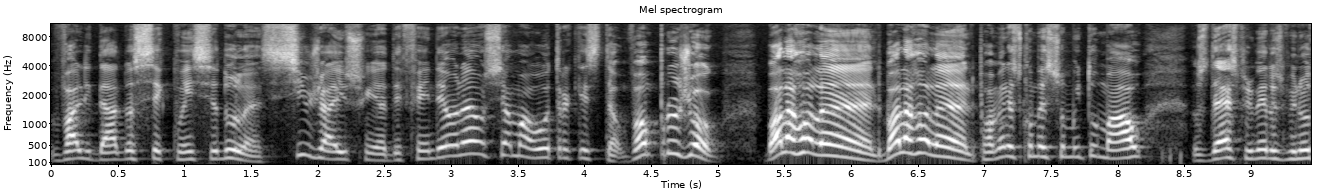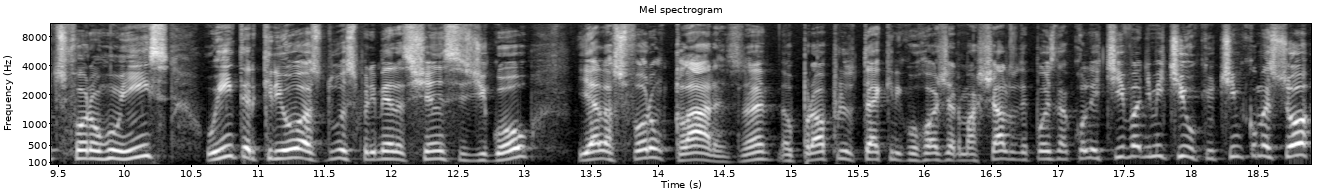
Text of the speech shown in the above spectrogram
validado a sequência do lance. Se o Jailson ia defender ou não, isso é uma outra questão. Vamos para o jogo. Bola rolando, bola rolando. O Palmeiras começou muito mal. Os 10 primeiros minutos foram ruins. O Inter criou as duas primeiras chances de gol e elas foram claras, né? O próprio técnico Roger Machado, depois na coletiva, admitiu que o time começou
